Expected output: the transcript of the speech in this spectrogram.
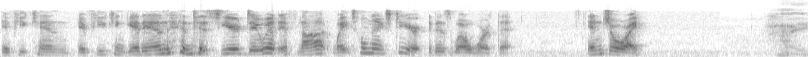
If you can, if you can get in this year, do it. If not, wait till next year. It is well worth it. Enjoy. Hi.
